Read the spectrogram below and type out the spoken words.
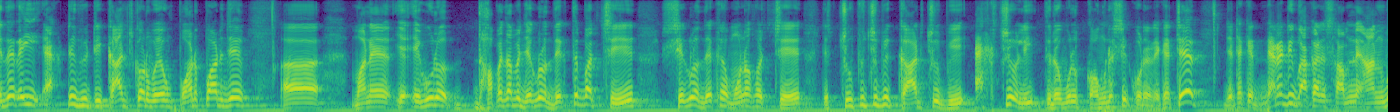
এদের এই অ্যাক্টিভিটি কাজ করব এবং পরপর যে মানে এগুলো ধাপে ধাপে যেগুলো দেখতে পাচ্ছি, সেগুলো দেখে মনে হচ্ছে যে চুপি চুপি কারচুপি অ্যাকচুয়ালি তৃণমূল কংগ্রেসই করে রেখেছে, যেটাকে ন্যারেটিভ আকারে সামনে আনব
